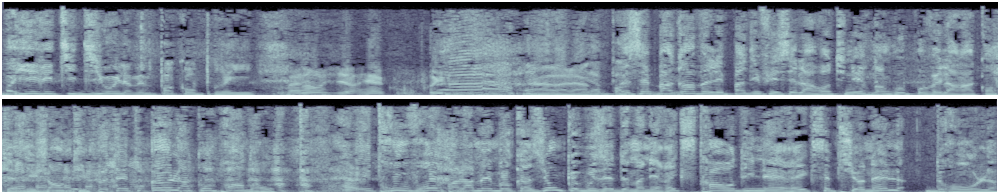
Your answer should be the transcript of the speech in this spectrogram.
Voyez, il est idiot, il a même pas compris. Bah non, j'ai rien compris. Ah voilà. Il a pas- Mais c'est pas grave, elle n'est pas difficile à retenir, donc vous pouvez la raconter à des gens qui peut-être eux la comprendront et trouveront par la même occasion que vous êtes de manière extraordinaire et exceptionnelle drôle.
